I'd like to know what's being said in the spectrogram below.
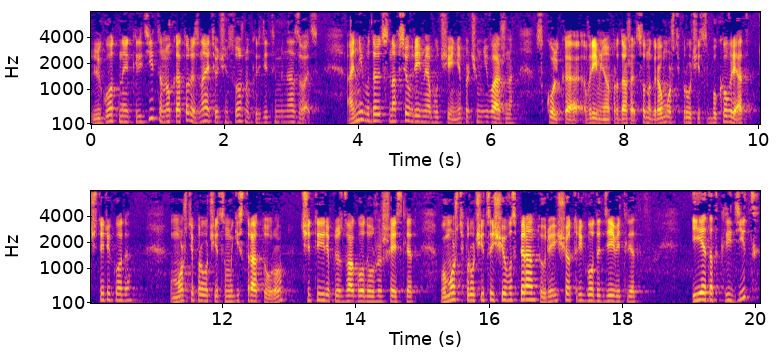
льготные кредиты, но которые, знаете, очень сложно кредитами назвать. Они выдаются на все время обучения, причем неважно, сколько времени оно продолжается. Условно говоря, вы можете проучиться букварят 4 года, вы можете проучиться магистратуру, 4 плюс 2 года уже 6 лет. Вы можете проучиться еще в аспирантуре, еще 3 года 9 лет. И этот кредит,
